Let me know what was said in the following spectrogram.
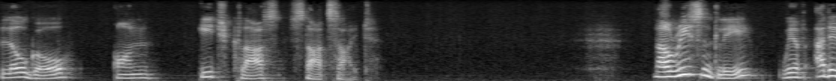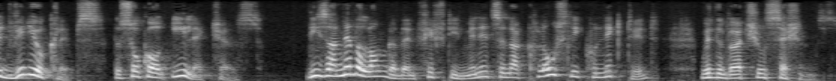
logo on each class start site. Now recently, we have added video clips, the so-called e-lectures. These are never longer than 15 minutes and are closely connected with the virtual sessions.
